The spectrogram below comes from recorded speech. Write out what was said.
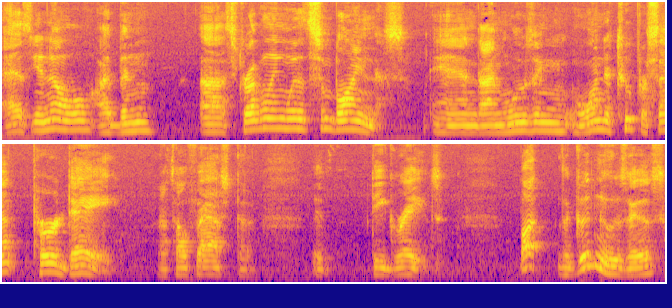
As you know, I've been uh, struggling with some blindness and I'm losing 1 to 2% per day. That's how fast uh, it degrades. But the good news is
